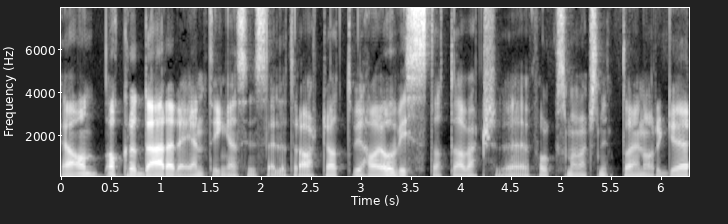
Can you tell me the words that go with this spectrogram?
Ja, og akkurat der er det én ting jeg syns er litt rart. At vi har jo visst at det har vært eh, folk som har vært smitta i Norge,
